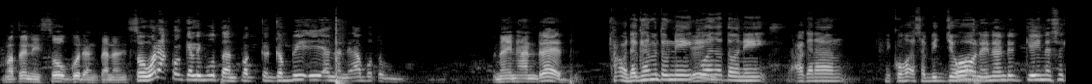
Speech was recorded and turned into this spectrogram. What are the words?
Mo to ni, so good ang tanan. So, wala ko kalibutan. Pagkagabi, eh, ano, ni abot og 900. Oh, daghan man to ni kuan na to ni aga nang ni kuha sa video. Oh, man. 900k na siya.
